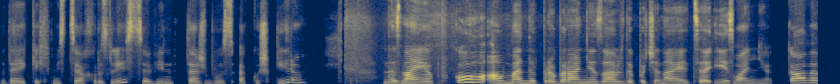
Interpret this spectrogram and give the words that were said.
в деяких місцях розлізся. Він теж був з екошкіра. Не знаю, як в кого, а в мене прибирання завжди починається із вання кави.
